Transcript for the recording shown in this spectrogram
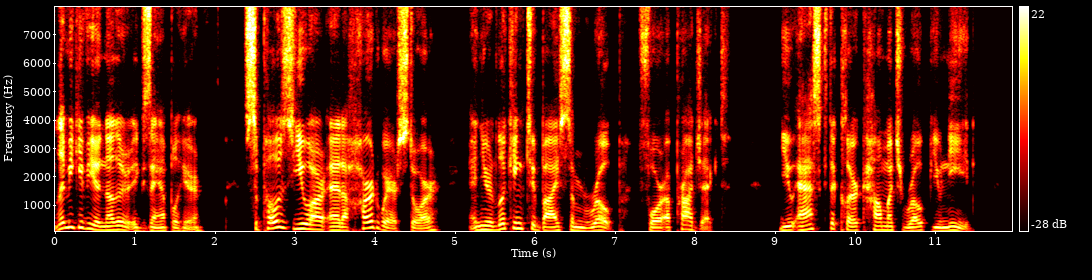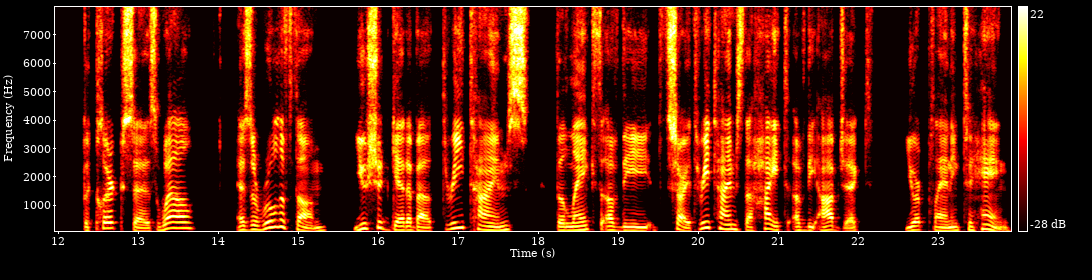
let me give you another example here. Suppose you are at a hardware store and you're looking to buy some rope for a project. You ask the clerk how much rope you need. The clerk says, Well, as a rule of thumb, you should get about three times the length of the, sorry, three times the height of the object you're planning to hang.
